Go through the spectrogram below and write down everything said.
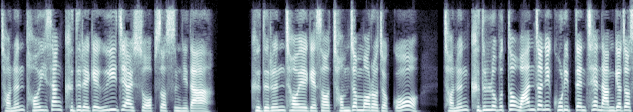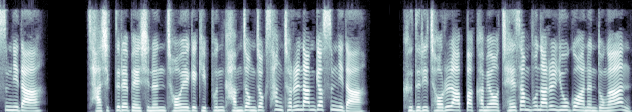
저는 더 이상 그들에게 의지할 수 없었습니다. 그들은 저에게서 점점 멀어졌고, 저는 그들로부터 완전히 고립된 채 남겨졌습니다. 자식들의 배신은 저에게 깊은 감정적 상처를 남겼습니다. 그들이 저를 압박하며 재산 분할을 요구하는 동안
